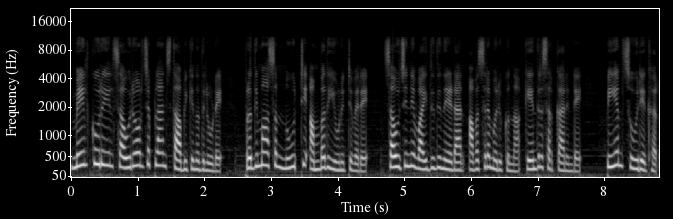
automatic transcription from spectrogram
മേൽക്കൂരയിൽ സൗരോർജ പ്ലാന്റ് സ്ഥാപിക്കുന്നതിലൂടെ പ്രതിമാസം നൂറ്റി അമ്പത് യൂണിറ്റ് വരെ സൗജന്യ വൈദ്യുതി നേടാൻ അവസരമൊരുക്കുന്ന കേന്ദ്ര സർക്കാരിന്റെ പി എം സൂര്യഘർ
